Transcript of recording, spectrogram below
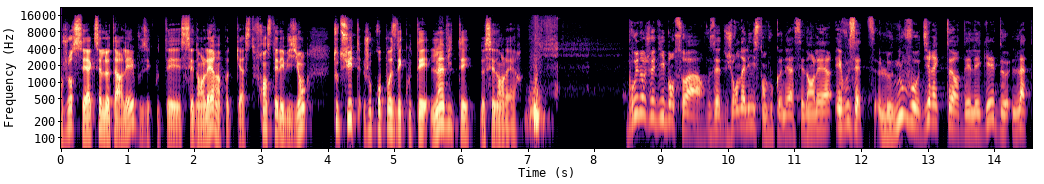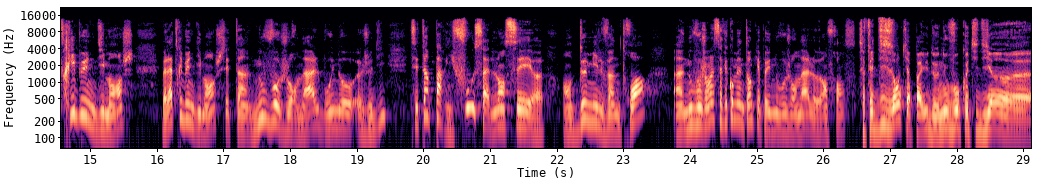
bonjour, c'est Axel Le Tarlet. Vous écoutez C'est dans l'air, un podcast France Télévisions. Tout de suite, je vous propose d'écouter l'invité de C'est dans l'air. Bruno Jeudi, bonsoir. Vous êtes journaliste, on vous connaît assez dans l'air, et vous êtes le nouveau directeur délégué de La Tribune Dimanche. Ben, la Tribune Dimanche, c'est un nouveau journal. Bruno Jeudi, c'est un pari fou, ça, de lancer euh, en 2023 un nouveau journal. Ça fait combien de temps qu'il n'y a pas eu de nouveau journal euh, en France? Ça fait dix ans qu'il n'y a pas eu de nouveau quotidien euh,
